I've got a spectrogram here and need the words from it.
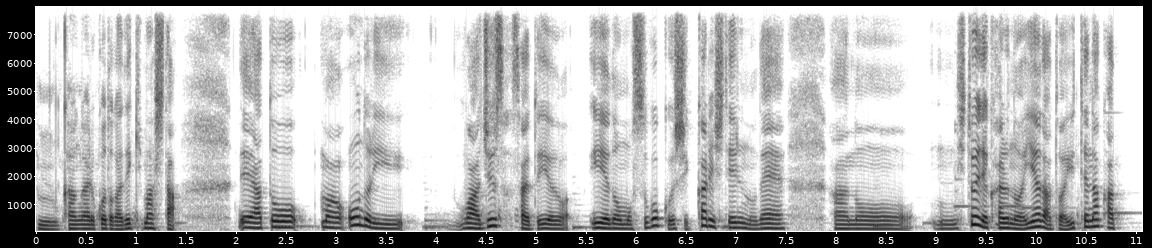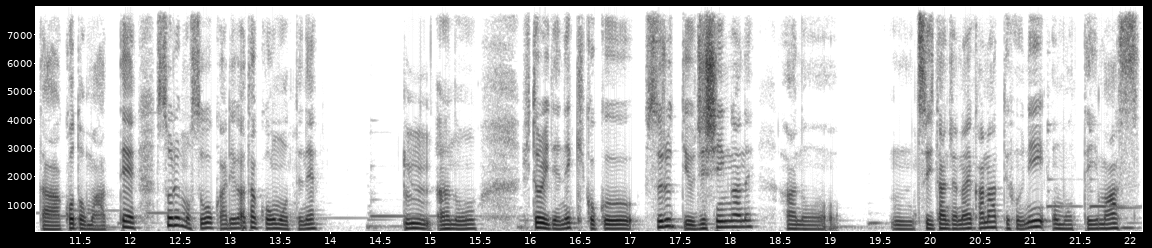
うん、考えることができました。で、あと、まあ、オードリーは13歳といえどもすごくしっかりしているので、あの、一人で帰るのは嫌だとは言ってなかったこともあって、それもすごくありがたく思ってね、うん、あの、一人でね、帰国するっていう自信がね、あの、うん、ついたんじゃないかなっていうふうに思っています。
